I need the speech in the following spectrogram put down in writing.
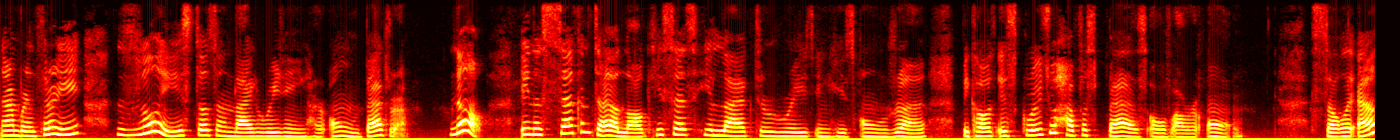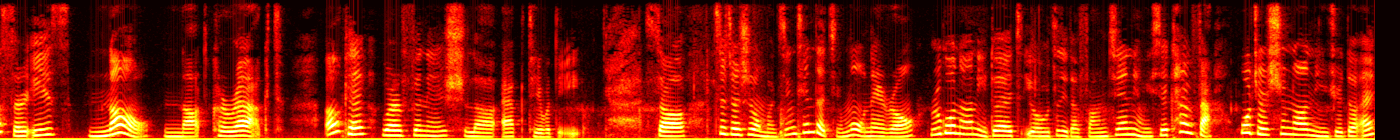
Number three, Zoe doesn't like reading in her own bedroom. No, in the second dialogue, he says he likes to read in his own room because it's great to have a space of our own. So the answer is no, not correct. Okay, we're finished the activity. So，这就是我们今天的节目内容。如果呢，你对有自己的房间有一些看法，或者是呢，你觉得哎，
